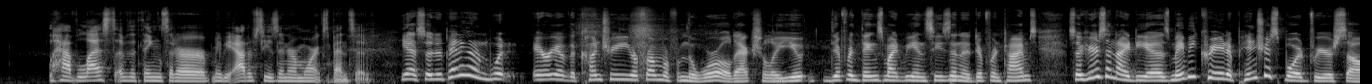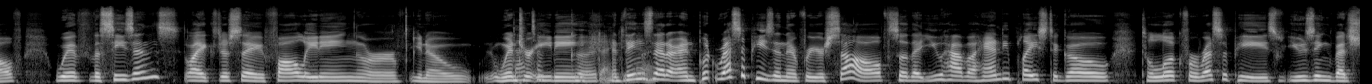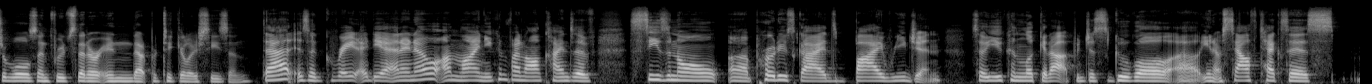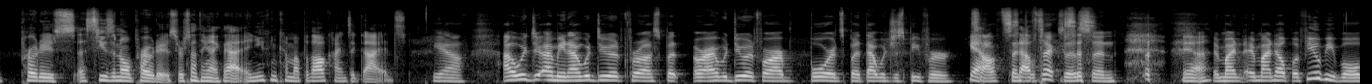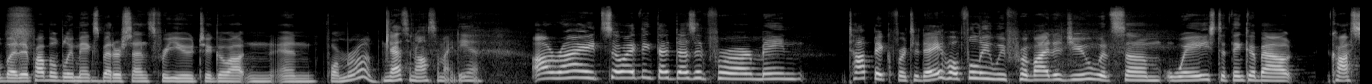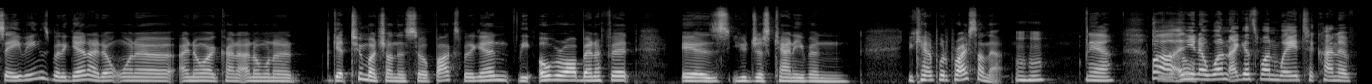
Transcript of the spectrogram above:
have less of the things that are maybe out of season or more expensive. Yeah, so depending on what area of the country you're from or from the world actually, you different things might be in season at different times. So here's an idea is maybe create a Pinterest board for yourself with the seasons, like just say fall eating or, you know, winter eating and things that are and put recipes in there for yourself so that you have a handy place to go to look for recipes using vegetables and fruits that are in that particular season. That is a great idea. And I know online you can find all kinds of seasonal uh, produce guides by region. So you can look it up and just Google, uh, you know, South Texas produce, uh, seasonal produce or something like that. And you can come up with all kinds of guides. Yeah, I would. Do, I mean, I would do it for us, but or I would do it for our boards, but that would just be for Yeah, South Central South Texas, Texas. and Yeah. it might it might help a few people, but it probably makes better sense for you to go out and and form your own. That's an awesome idea. All right, so I think that does it for our main topic for today. Hopefully, we've provided you with some ways to think about cost savings. But again, I don't want to. I know I kind of. I don't want to get too much on this soapbox. But again, the overall benefit is you just can't even. You can't put a price on that. Mm-hmm. Yeah. Well, and you know, one I guess one way to kind of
